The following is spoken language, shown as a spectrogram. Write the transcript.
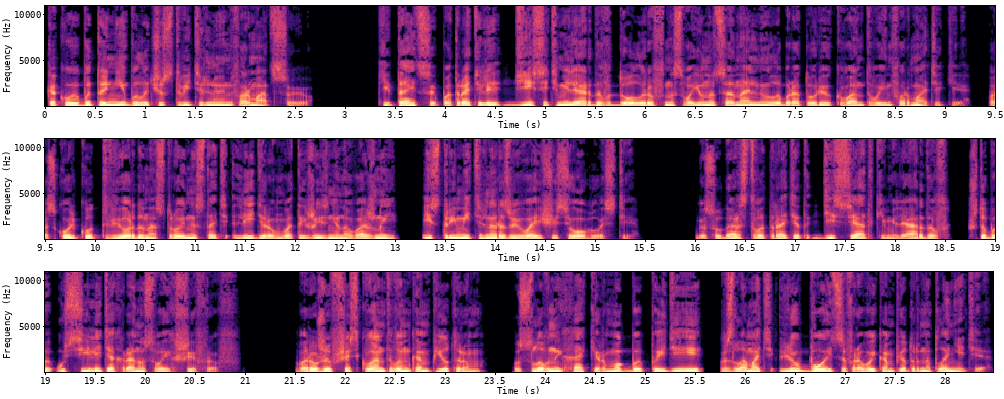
какую бы то ни было чувствительную информацию. Китайцы потратили 10 миллиардов долларов на свою национальную лабораторию квантовой информатики, поскольку твердо настроены стать лидером в этой жизненно важной и стремительно развивающейся области. Государства тратят десятки миллиардов, чтобы усилить охрану своих шифров. Вооружившись квантовым компьютером, условный хакер мог бы, по идее, взломать любой цифровой компьютер на планете,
